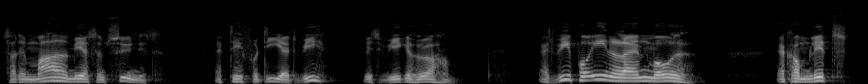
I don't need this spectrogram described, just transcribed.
Så er det meget mere sandsynligt, at det er fordi, at vi, hvis vi ikke hører ham, at vi på en eller anden måde er kommet lidt,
